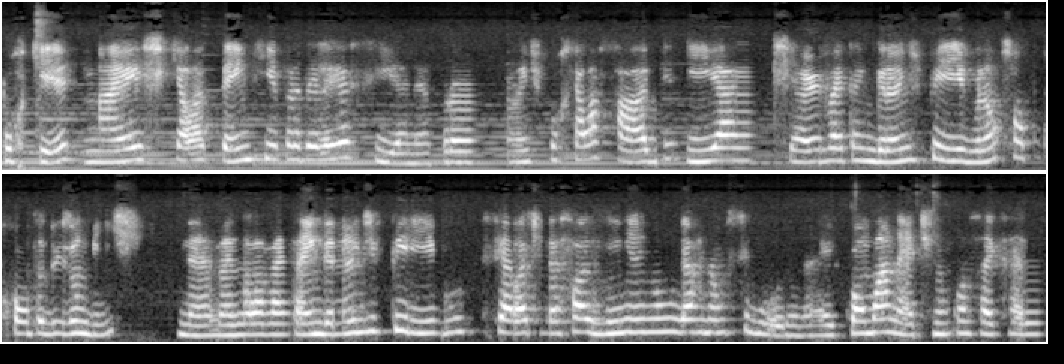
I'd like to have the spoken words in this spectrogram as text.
por quê, mas que ela tem que ir para a delegacia, né? Provavelmente porque ela sabe que a Sherry vai estar em grande perigo, não só por conta dos zumbis, né? Mas ela vai estar em grande perigo se ela estiver sozinha em um lugar não seguro, né? E como a Net não consegue sair do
